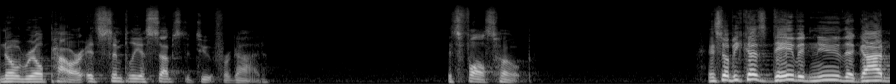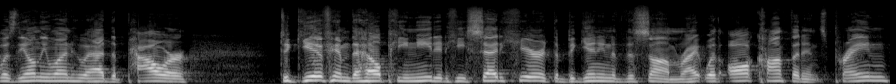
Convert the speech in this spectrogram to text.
no real power. It's simply a substitute for God. It's false hope. And so, because David knew that God was the only one who had the power to give him the help he needed, he said here at the beginning of the psalm, right, with all confidence, praying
